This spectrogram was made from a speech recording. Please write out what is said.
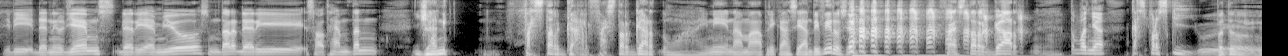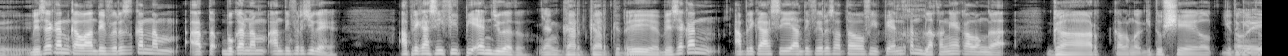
Jadi Daniel James dari MU, sementara dari Southampton Janik Vestergaard. Vestergaard. Wah, ini nama aplikasi antivirus ya. Vestergaard. Temannya Kaspersky. Betul. Biasanya kan kalau antivirus kan nam, atau bukan nam antivirus juga ya. Aplikasi VPN juga tuh. Yang guard-guard gitu. Iya, biasanya kan aplikasi antivirus atau VPN kan belakangnya kalau nggak guard, kalau nggak gitu shield Oh gitu-gitu.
